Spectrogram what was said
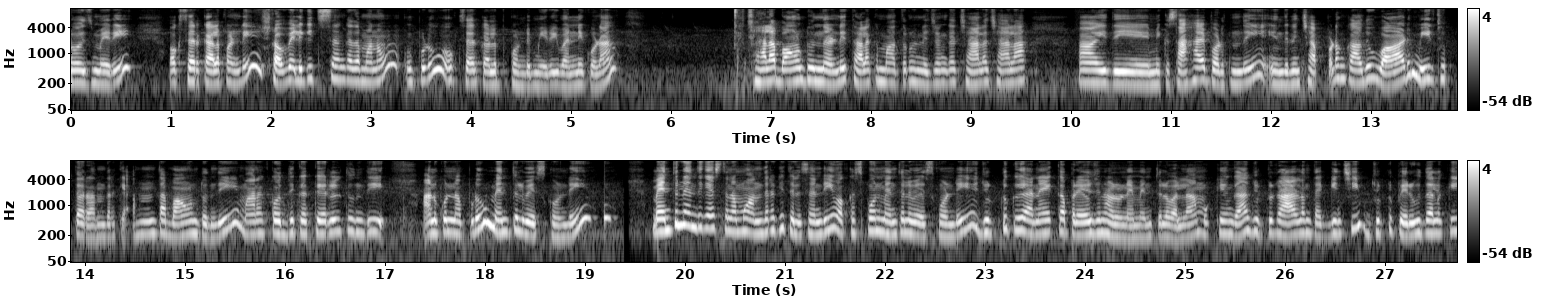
రోజ్మెరీ ఒకసారి కలపండి. స్టవ్ వెలిగించాం కదా మనం. ఇప్పుడు ఒకసారి కలుపుకోండి మీరు ఇవన్నీ కూడా. చాలా బాగుంటుందండి. తలకి మాత్రం నిజంగా చాలా చాలా ఇది మీకు సహాయపడుతుంది. ఇది నేను చెప్పడం కాదు వాడి మీరు చెప్తారు అందరికీ. అంత బాగుంటుంది. మనకు కొద్దిగా కెరులుతుంది అనుకున్నప్పుడు మెంతులు వేసుకోండి. మెంతులు ఎందుకు వేస్తున్నామో అందరికీ తెలుసండి. ఒక స్పూన్ మెంతులు వేసుకోండి. జుట్టుకి అనేక ప్రయోజనాలు ఉన్నాయి మెంతుల వల్ల. ముఖ్యంగా జుట్టు రావడం తగ్గించి జుట్టు పెరుగుదలకి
